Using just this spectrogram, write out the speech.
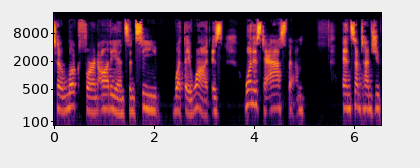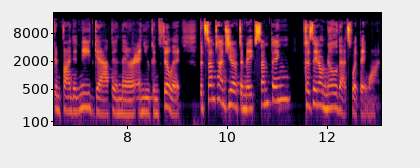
to look for an audience and see what they want is one is to ask them. And sometimes you can find a need gap in there and you can fill it. But sometimes you have to make something because they don't know that's what they want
